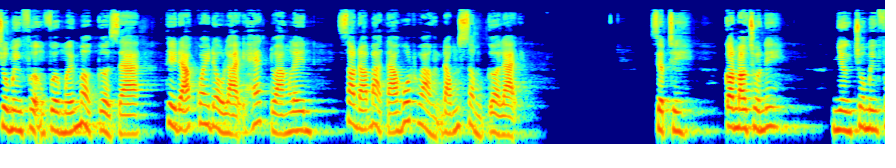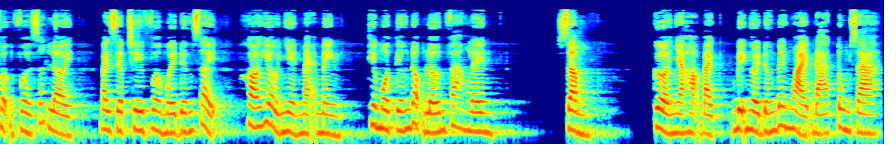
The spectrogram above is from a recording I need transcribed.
Chu Minh Phượng vừa mới mở cửa ra thì đã quay đầu lại hét toáng lên, sau đó bà ta hốt hoảng đóng sầm cửa lại. Diệp Trì, con mau trốn đi. Nhưng Chu Minh Phượng vừa dứt lời, Bạch Diệp Trì vừa mới đứng dậy, khó hiểu nhìn mẹ mình, thì một tiếng động lớn vang lên. Dầm! Cửa nhà họ Bạch bị người đứng bên ngoài đá tung ra.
